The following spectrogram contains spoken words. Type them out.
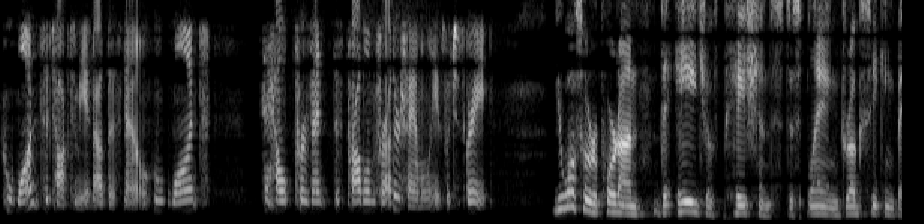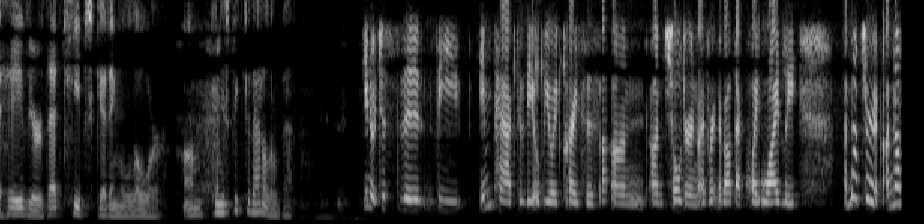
who want to talk to me about this now, who want to help prevent this problem for other families, which is great. You also report on the age of patients displaying drug seeking behavior that keeps getting lower. Um, can you speak to that a little bit? You know, just the, the impact of the opioid crisis on on children. I've written about that quite widely. I'm not sure. I'm not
